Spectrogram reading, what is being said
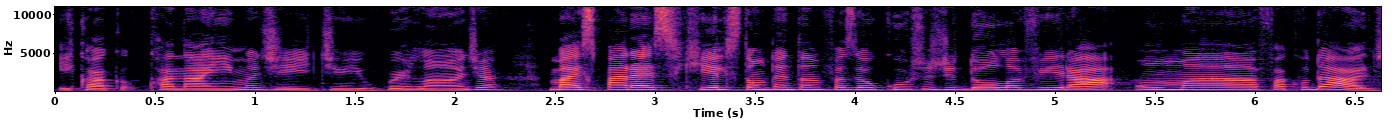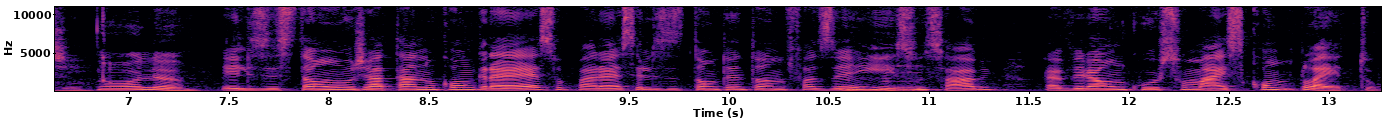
e com a, com a Naima de, de Uberlândia, mas parece que eles estão tentando fazer o curso de doula virar uma faculdade. Olha, Eles estão, já está no congresso, parece eles estão tentando fazer Uhum. isso, sabe? Para virar um curso mais completo.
